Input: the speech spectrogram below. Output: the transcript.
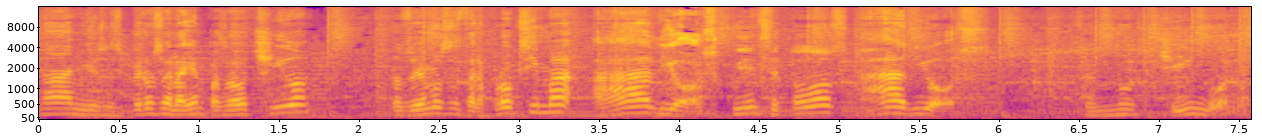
nada amigos, espero se la hayan pasado chido. Nos vemos hasta la próxima. Adiós. Cuídense todos. Adiós. Son unos chingones.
